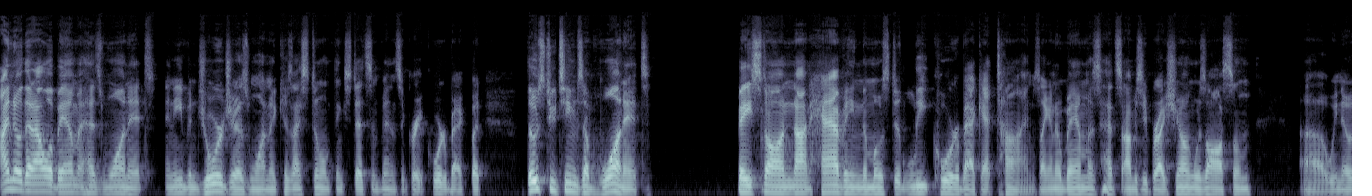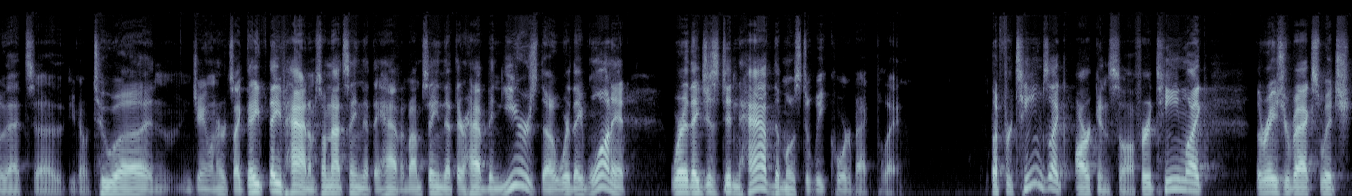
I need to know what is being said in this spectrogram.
I know that Alabama has won it, and even Georgia has won it because I still don't think Stetson Bennett's a great quarterback, but those two teams have won it based on not having the most elite quarterback at times. Like I know Bama's had obviously Bryce Young was awesome. Uh, we know that uh, you know Tua and Jalen Hurts, like they they've had them. So I'm not saying that they haven't, but I'm saying that there have been years though where they've won it where they just didn't have the most elite quarterback play. But for teams like Arkansas, for a team like the Razorbacks, which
